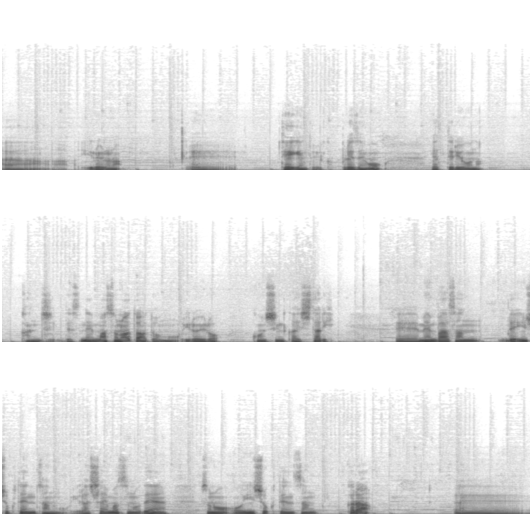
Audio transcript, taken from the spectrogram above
あいろいろな、えー提言というかプレゼンをやってるような感じですね。まあその後あとはもういろいろ懇親会したり、えーメンバーさんで飲食店さんもいらっしゃいますので、その飲食店さんから、えー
